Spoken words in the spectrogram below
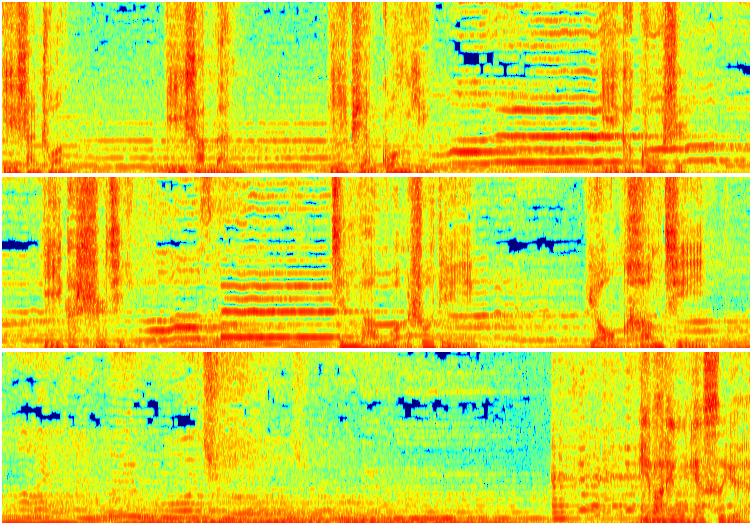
一扇窗，一扇门，一片光影，一个故事，一个世纪。今晚我们说电影《永恒记忆》。一八零五年四月，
